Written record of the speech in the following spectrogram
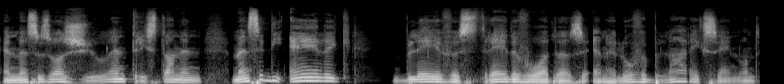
en mensen zoals Jules en Tristan, en mensen die eigenlijk blijven strijden voor wat ze en geloven belangrijk zijn. Want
